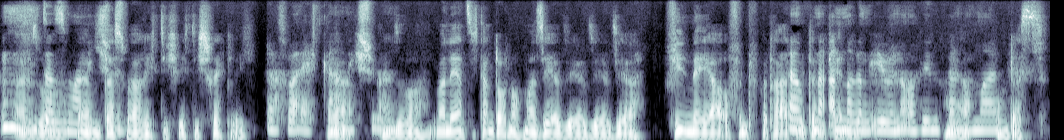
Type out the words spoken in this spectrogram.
Also das war ähm, das war richtig, richtig schrecklich. Das war echt gar ja, nicht schön. Also man lernt sich dann doch nochmal sehr, sehr, sehr, sehr viel näher auf fünf Auf Quadratmetern einer kennen. anderen Ebene auf jeden Fall ja, nochmal. um das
